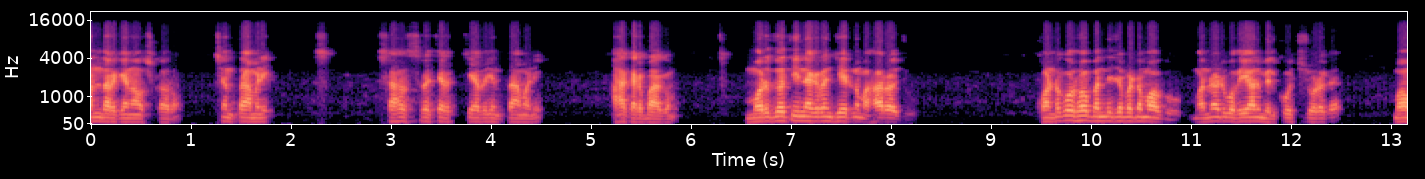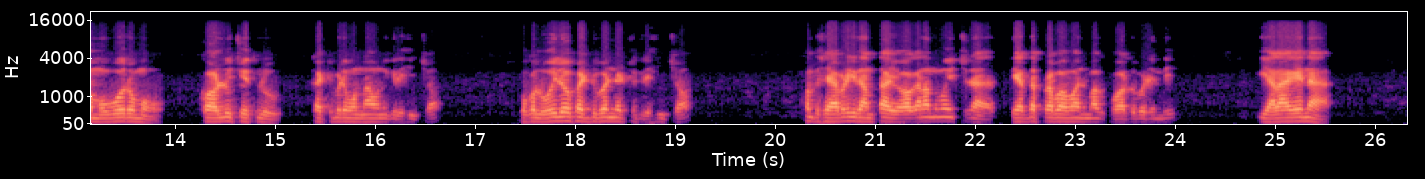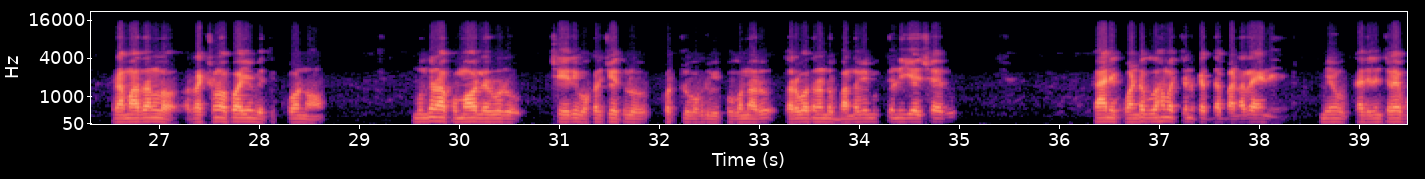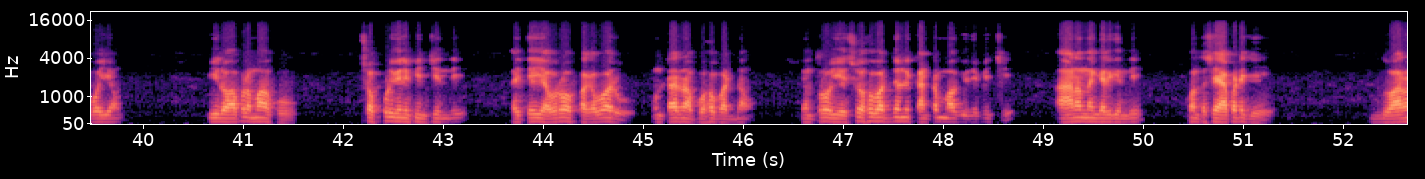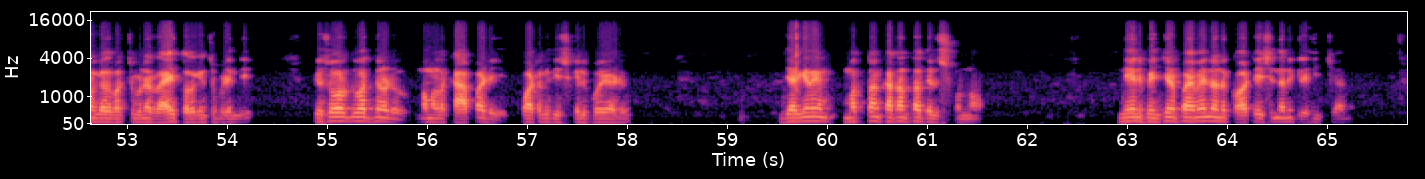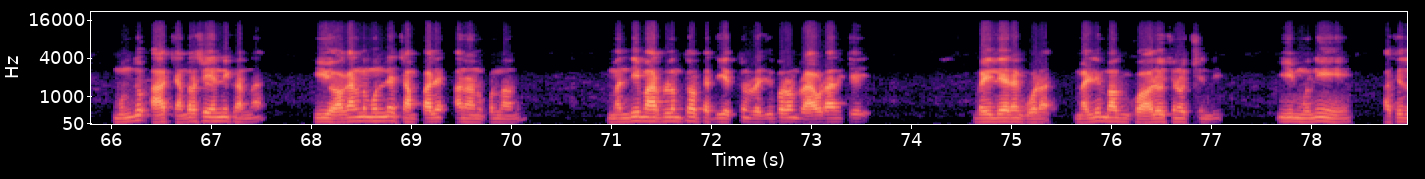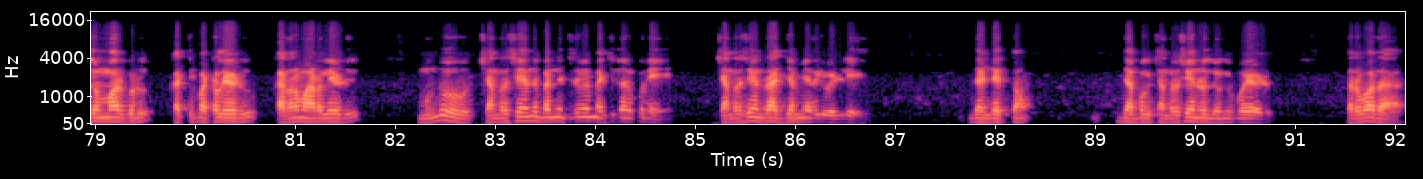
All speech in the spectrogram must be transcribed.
అందరికీ నమస్కారం. చింతామణి సహస్రచరచేత చింతామణి ఆఖరి భాగం. మరుద్వతి నగరం చేరిన మహారాజు కొండగూరులో బంధించబడ్డ మాకు మర్నాడు ఉదయాన్ని మెలుకొచ్చి చూడగా మా మువ్వూరము కాళ్ళు చేతులు కట్టిబడి ఉన్నామని గ్రహించాం. ఒక లోయలో పడ్డిపడినట్లు గ్రహించాం. కొంతసేపటికి ఇదంతా యోగానందం ఇచ్చిన తీర్థ ప్రభావాన్ని మాకు కోరతబడింది ఎలాగైనా ప్రమాదంలో రక్షణోపాయం వెతుక్కున్నాం. ముందు నా కుమారులు ఎవరు? చేరి ఒకరి చేతులు కొట్లు ఒకరు విప్పుకున్నారు. తర్వాత నన్ను బంధ విముక్తుని చేశారు. కానీ కొండ గుహ వచ్చిన పెద్ద బండరాయిని మేము కదిలించలేకపోయాం. ఈ లోపల మాకు చప్పుడు వినిపించింది. అయితే ఎవరో పగవారు ఉంటారని అపోహపడ్డాం. ఎంతో యశోహవర్ధుని కంఠం మాకు వినిపించి ఆనందం కలిగింది. కొంతసేపటికి ద్వారం గలపరచబడిన రాయి తొలగించబడింది. యశోవర్ధవర్ధనుడు మమ్మల్ని కాపాడి కోటకు తీసుకెళ్ళిపోయాడు. జరిగిన మొత్తం కథ అంతా తెలుసుకున్నాం. నేను పెంచిన పామే నన్ను కాటేసిందని గ్రహించాను. ముందు ఆ చంద్రసేని కన్నా ఈ యోగానంద మున్నే చంపాలి అని అనుకున్నాను. మంది మార్పులంతో పెద్ద ఎత్తున రజపురం రావడానికి బయలుదేరాం కూడా. మళ్ళీ మాకు ఇంకో ఆలోచన వచ్చింది. ఈ ముని అతి దుర్మార్గుడు కత్తి పట్టలేడు కథనమాడలేడు ముందు చంద్రసేని బంధించడమే మంచిదనుకుని చంద్రసేన రాజ్యం మీదకి వెళ్ళి దండెత్తాం. దెబ్బకు చంద్రసేనుడు లొంగిపోయాడు. తర్వాత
